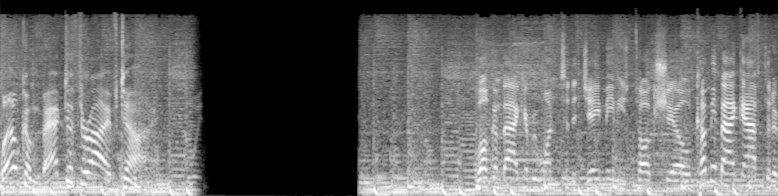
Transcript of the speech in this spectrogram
Welcome back to Thrive Time. Welcome back, everyone, to the Jay Maymi's Talk Show. Coming back after the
